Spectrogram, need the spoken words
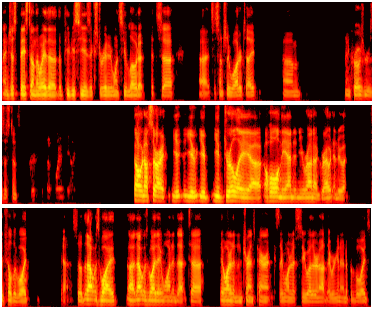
And just based on the way the, the PVC is extruded, once you load it, it's, uh, uh, it's essentially watertight um, and corrosion resistance. Oh, no, sorry. You, you, you, you drill a, uh, a hole in the end and you run a grout into it to fill the void. Yeah, so that was why uh, that was why they wanted that. Uh, they wanted it in transparent because they wanted to see whether or not they were going to end up with voids.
